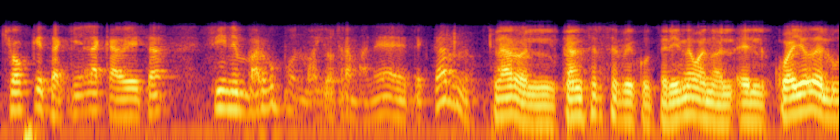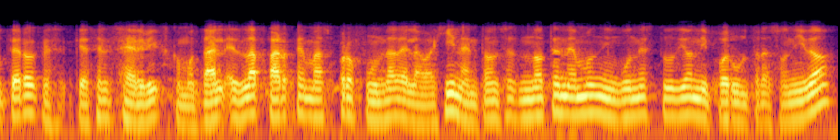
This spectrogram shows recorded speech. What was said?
choques aquí en la cabeza sin embargo, pues no hay otra manera de detectarlo. Claro, el cáncer cervicuterino, bueno, el, cuello del útero, que es, el cervix como tal, es la parte más profunda de la vagina. Entonces, no tenemos ningún estudio ni por ultrasonido,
